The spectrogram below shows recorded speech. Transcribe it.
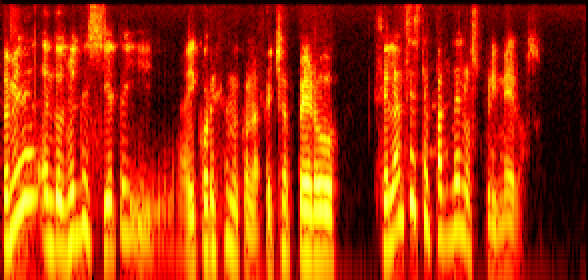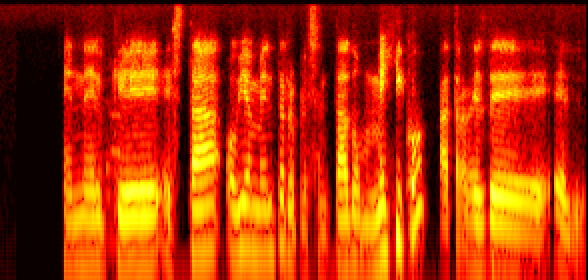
También en 2017, y ahí corrígeme con la fecha, pero se lanza este pack de los primeros, en el que está obviamente representado México a través de el,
